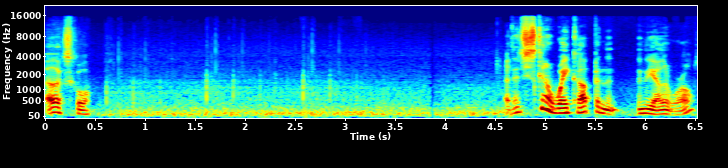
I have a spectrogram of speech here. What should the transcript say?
That looks cool. Are they just gonna wake up in the in the other world?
